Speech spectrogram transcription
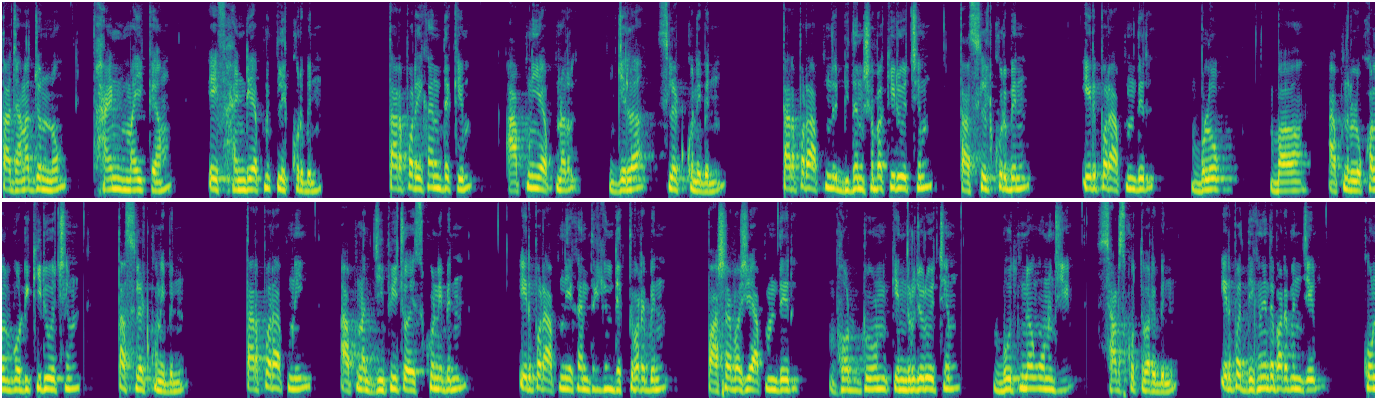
তা জানার জন্য ফাইন্ড মাই ক্যাম্প এই ফাইন্ডে আপনি ক্লিক করবেন। তারপর এখান থেকে আপনি আপনার জেলা সিলেক্ট করে নেবেন। তারপর আপনাদের বিধানসভা কী রয়েছে তা সিলেক্ট করবেন। এরপর আপনাদের ব্লক বা আপনার লোকাল বডি কী রয়েছে, তা সিলেক্ট করে নেবেন। তারপর আপনি আপনার জিপি চয়েস করে নেবেন। এরপর আপনি এখান থেকে দেখতে পারবেন, পাশাপাশি আপনাদের ভোট গ্রহণ কেন্দ্র যে রয়েছে বুথ নং অনুযায়ী সার্চ করতে পারবেন। এরপর দেখে নিতে পারবেন যে কোন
